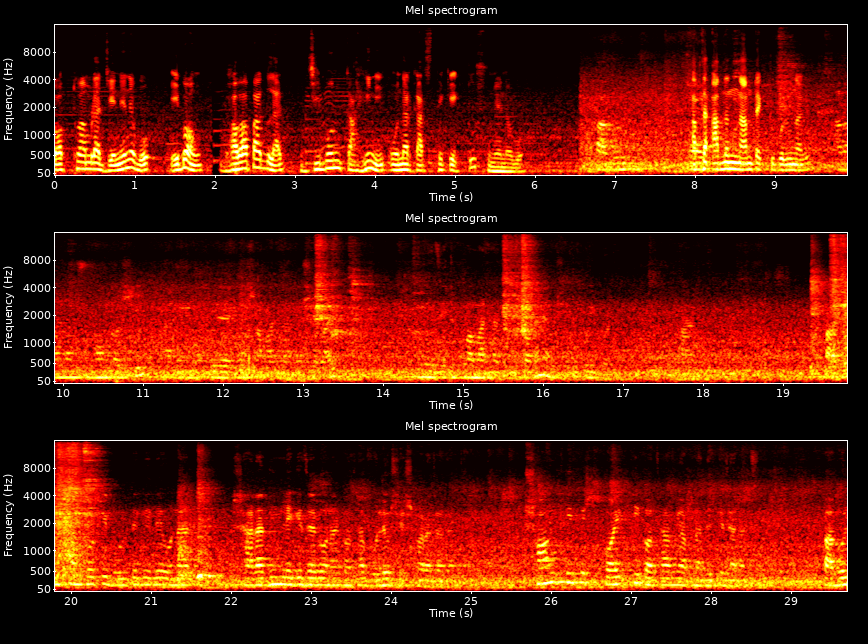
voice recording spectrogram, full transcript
তথ্য আমরা জেনে নেব এবং ভবা পাগলার জীবন কাহিনী ওনার কাছ থেকে একটু শুনে নেব। আপনার আপনার নামটা একটু বলুন আগে। আমার নাম শুভঙ্কর শীল আমি সামান্য যেটুকু আমার হাতে করেন আমি সেটুকুই করি। আর পাগল সম্পর্কে বলতে গেলে ওনার সারাদিন লেগে যাবে ওনার কথা বলেও শেষ করা যাবে না। সংক্ষেপে কয়েকটি কথা আমি আপনাদেরকে জানাচ্ছি। পাগল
